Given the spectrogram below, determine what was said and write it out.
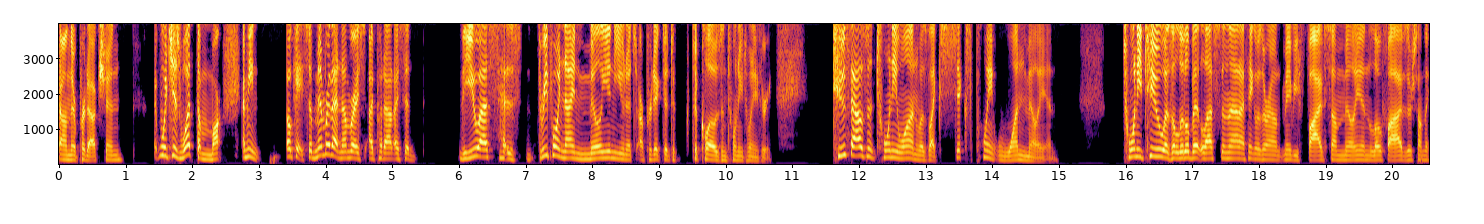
on their production, which is what the mar I mean, okay, so remember that number I, I put out I said the US has 3.9 million units are predicted to to close in 2023. 2021 was like 6.1 million. 22 was a little bit less than that. I think it was around maybe five some million, low fives or something.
